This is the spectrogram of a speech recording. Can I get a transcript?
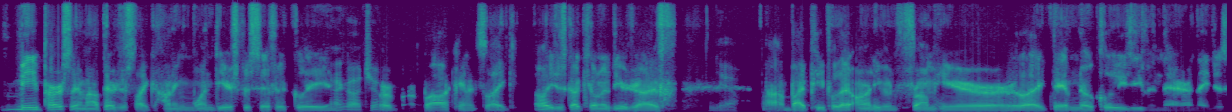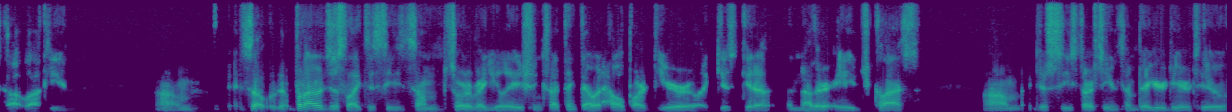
me personally. I'm out there just like hunting one deer specifically, and I got you. or a buck, and it's like, oh, you just got killed in a deer drive Yeah. Uh, by people that aren't even from here, or like they have no clue he's even there, and they just got lucky. And, um, so, but I would just like to see some sort of regulation because I think that would help our deer, like just get a another age class. Um, just see start seeing some bigger deer too.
